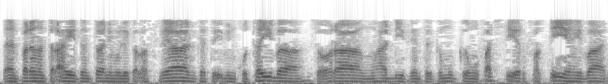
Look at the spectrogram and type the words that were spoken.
dan pandangan terakhir tuan-tuan yang mulia sekalian kata Ibn Qutaibah seorang muhadis yang terkemuka mufassir faqih yang hebat.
